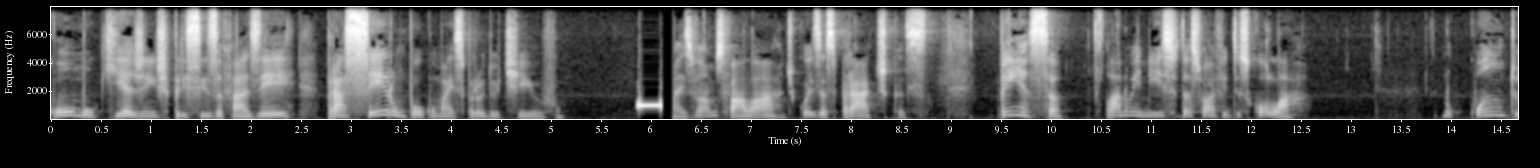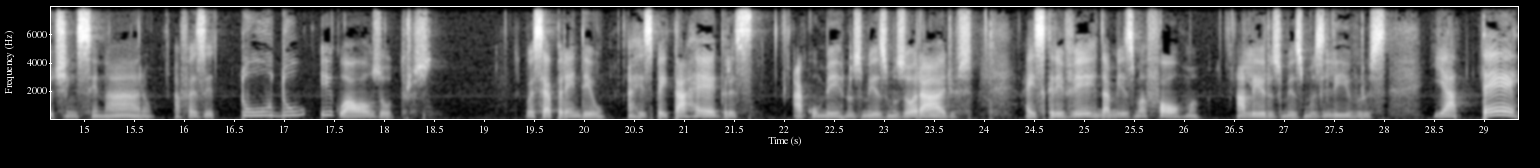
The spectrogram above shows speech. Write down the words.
como que a gente precisa fazer para ser um pouco mais produtivo. Mas vamos falar de coisas práticas. Pensa lá no início da sua vida escolar, no quanto te ensinaram a fazer tudo igual aos outros. Você aprendeu a respeitar regras, a comer nos mesmos horários, a escrever da mesma forma, a ler os mesmos livros e até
